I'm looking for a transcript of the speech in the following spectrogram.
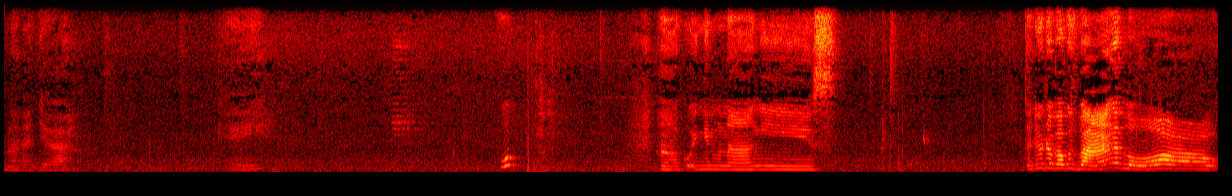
Pelan aja. Oke. Wup. Aku ingin menangis. Tadi udah bagus banget loh.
